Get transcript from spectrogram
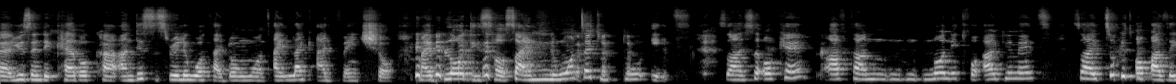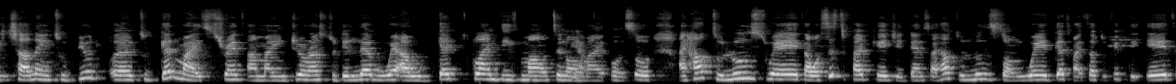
uh, using the cable car. And this is really what I don't want. I like adventure. My blood is hot. So I wanted to do it. So I said, okay, after no need for arguments. So I took it up as a challenge to build, uh, to get my strength and my endurance to the level where I would get climb this mountain on Yeah. my own. So I had to lose weight. I was 65 kg then, so I had to lose some weight, get myself to 58,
